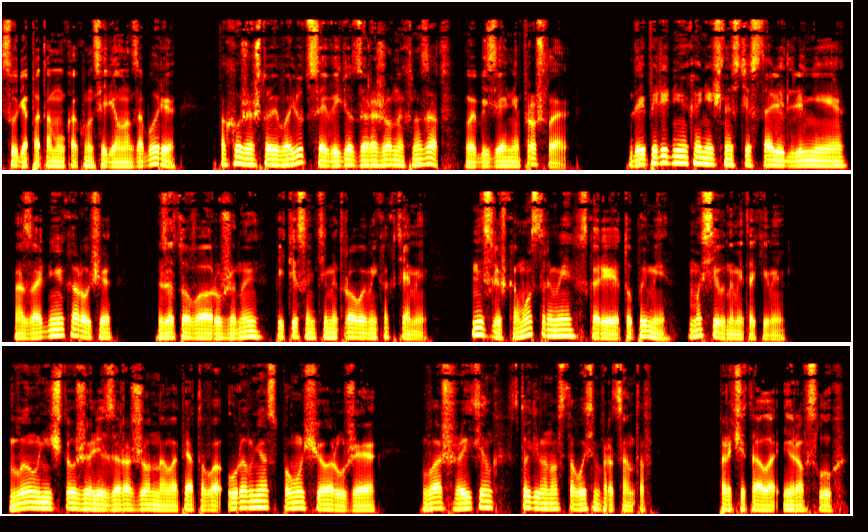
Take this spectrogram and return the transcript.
Судя по тому, как он сидел на заборе, похоже, что эволюция ведет зараженных назад, в обезьяне прошлое. Да и передние конечности стали длиннее, а задние короче, зато вооружены пятисантиметровыми когтями, не слишком острыми, скорее тупыми, массивными такими. Вы уничтожили зараженного пятого уровня с помощью оружия. Ваш рейтинг 198%. Прочитала Ира вслух,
